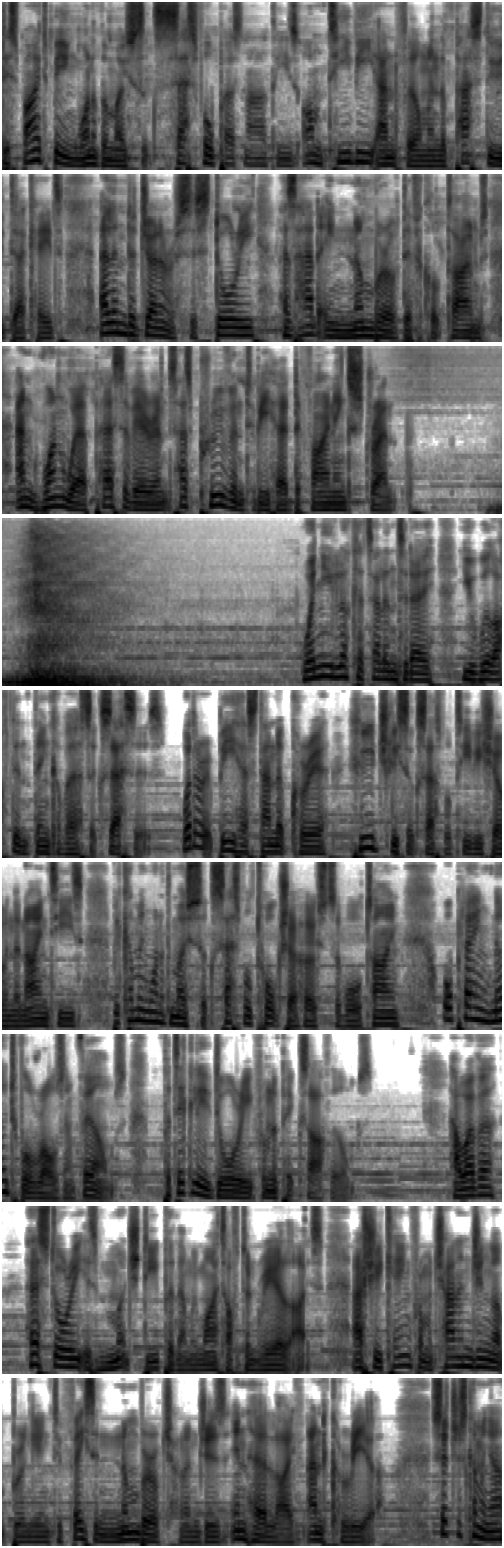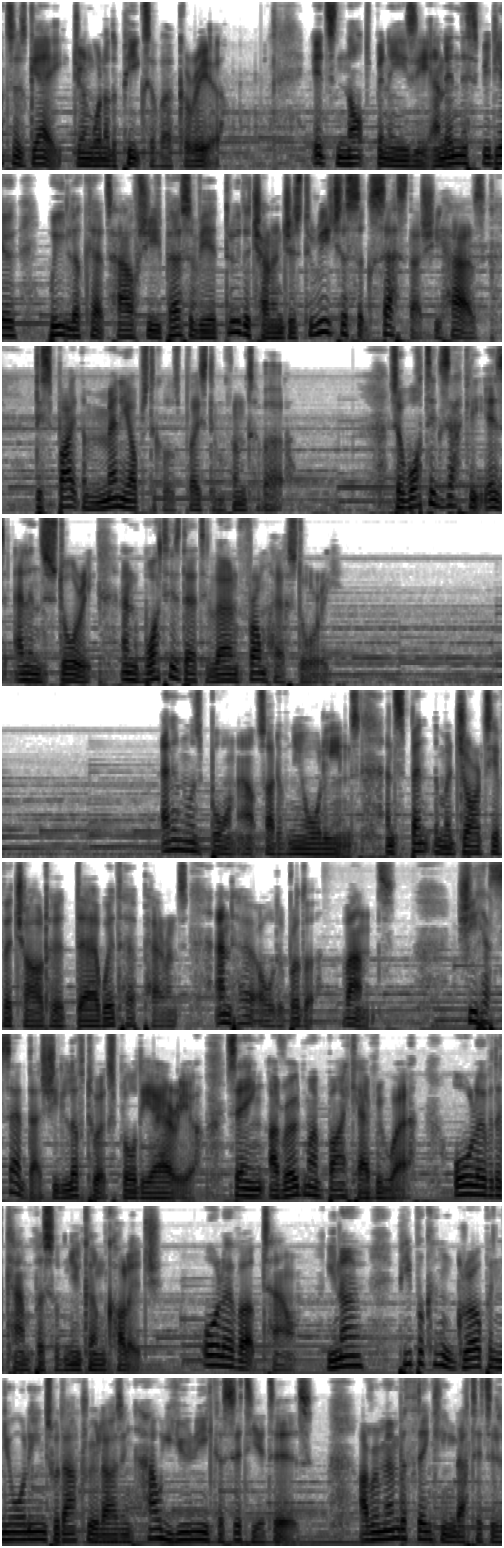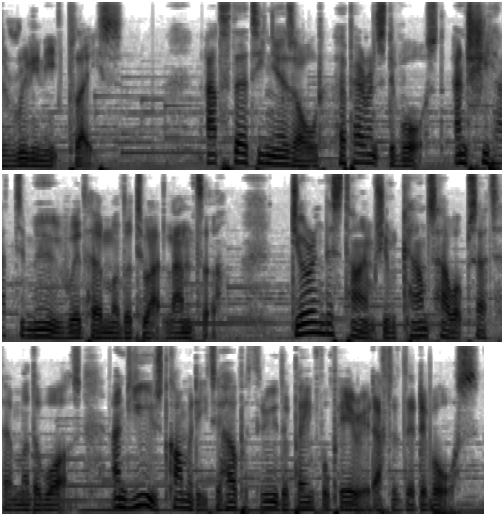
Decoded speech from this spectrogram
Despite being one of the most successful personalities on TV and film in the past two decades, Ellen DeGeneres' story has had a number of difficult times and one where perseverance has proven to be her defining strength. When you look at Ellen today, you will often think of her successes, whether it be her stand-up career, hugely successful TV show in the 90s, becoming one of the most successful talk show hosts of all time, or playing notable roles in films, particularly Dory from the Pixar films. However, her story is much deeper than we might often realise, as she came from a challenging upbringing to face a number of challenges in her life and career, such as coming out as gay during one of the peaks of her career. It's not been easy and in this video we look at how she persevered through the challenges to reach the success that she has, despite the many obstacles placed in front of her. So what exactly is Ellen's story and what is there to learn from her story? Ellen was born outside of New Orleans and spent the majority of her childhood there with her parents and her older brother, Vance. She has said that she loved to explore the area, saying I rode my bike everywhere, all over the campus of Newcomb College, all over uptown. You know, people can grow up in New Orleans without realising how unique a city it is. I remember thinking that it is a really neat place. At 13 years old, her parents divorced and she had to move with her mother to Atlanta. During this time she recounts how upset her mother was and used comedy to help her through the painful period after the divorce.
